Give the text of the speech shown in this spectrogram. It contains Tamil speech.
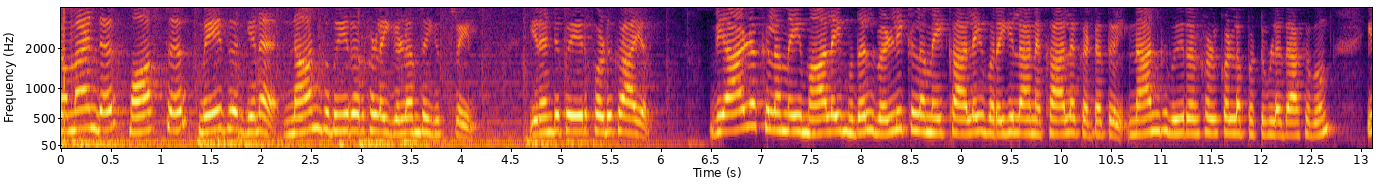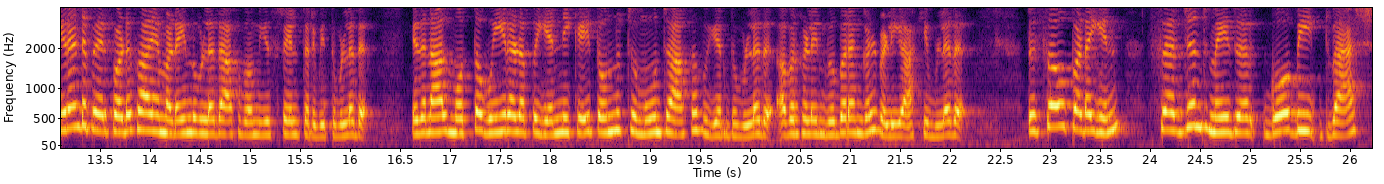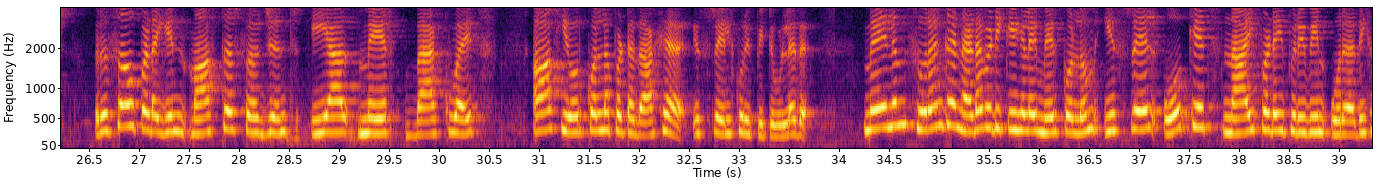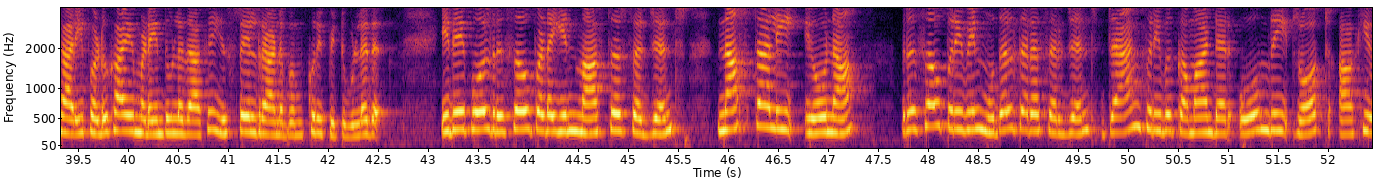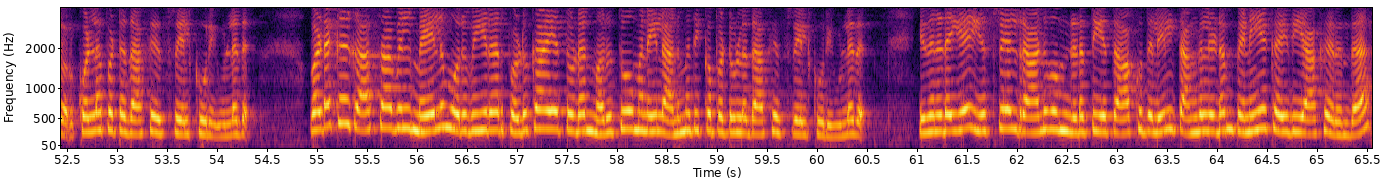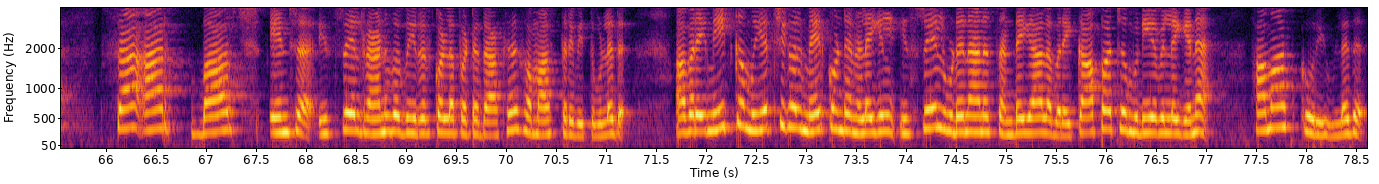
கமாண்டர் மாஸ்டர் மேஜர் என நான்கு வீரர்களை இழந்த இஸ்ரேல். இரண்டு பேர் படுகாயம். வியாழக்கிழமை மாலை முதல் வெள்ளிக்கிழமை காலை வரையிலான காலகட்டத்தில் நான்கு வீரர்கள் கொல்லப்பட்டுள்ளதாகவும் இரண்டு பேர் படுகாயமடைந்துள்ளதாகவும் இஸ்ரேல் தெரிவித்துள்ளது. இதனால் மொத்த உயிரிழப்பு எண்ணிக்கை தொன்னூற்று மூன்றாக உயர்ந்துள்ளது. அவர்களின் விவரங்கள் வெளியாகியுள்ளது. ரிசர்வ் படையின் சர்ஜென்ட் மேஜர் கோபி டுவாஷ் ரிசர்வ் படையின் மாஸ்டர் சர்ஜென்ட் இயால் மேர் பேக்வைட்ஸ் ஆகியோர் கொல்லப்பட்டதாக இஸ்ரேல் குறிப்பிட்டுள்ளது. மேலும் சுரங்க நடவடிக்கைகளை மேற்கொள்ளும் இஸ்ரேல் ஓகேட்ஸ் நாய்ப்படை பிரிவின் ஒரு அதிகாரி படுகாயமடைந்துள்ளதாக இஸ்ரேல் ராணுவம் குறிப்பிட்டுள்ளது. இதேபோல் ரிசர்வ் படையின் master sergeant Naftali Yona reserve பிரிவின் முதல் தர சர்ஜென்ட் டேங் பிரிவு கமாண்டர் ஓம்ரி ராட் ஆகியோர் கொல்லப்பட்டதாக இஸ்ரேல் கூறியுள்ளது. வடக்கு காசாவில் மேலும் ஒரு வீரர் படுகாயத்துடன் மருத்துவமனையில் அனுமதிக்கப்பட்டுள்ளதாக இஸ்ரேல் கூறியுள்ளது. இதனிடையே இஸ்ரேல் ராணுவம் நடத்திய தாக்குதலில் தங்களிடம் பிணைய கைதியாக இருந்த சா ஆர் பார்ச் என்ற இஸ்ரேல் ராணுவ வீரர் கொல்லப்பட்டதாக ஹமாஸ் தெரிவித்துள்ளது. அவரை மீட்க முயற்சிகள் மேற்கொண்ட நிலையில் இஸ்ரேல் உடனான சண்டையால் அவரை காப்பாற்ற முடியவில்லை என ஹமாஸ் கூறியுள்ளது.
